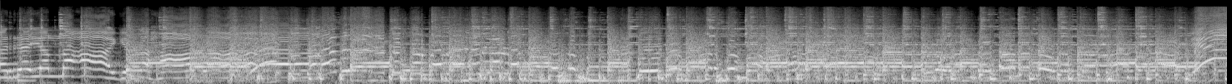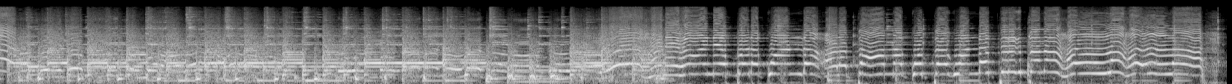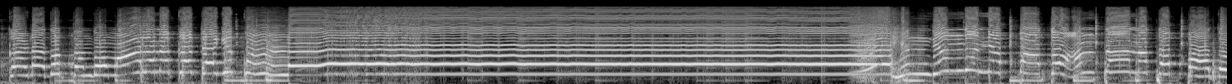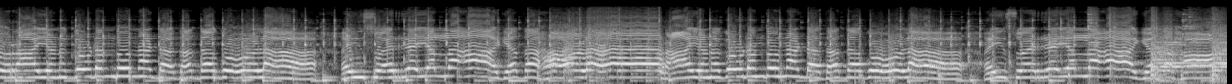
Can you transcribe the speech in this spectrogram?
ಕರೆಯಲಾಗ್ಯದ ಆಗ್ಯದ ಹಾಳ. ರಾಯಣಗೌಡಂದು ನಡದದ ಗೋಳ. ಐಶ್ವರ್ಯ ಎಲ್ಲ ಆಗ್ಯದ ಹಾಳ.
